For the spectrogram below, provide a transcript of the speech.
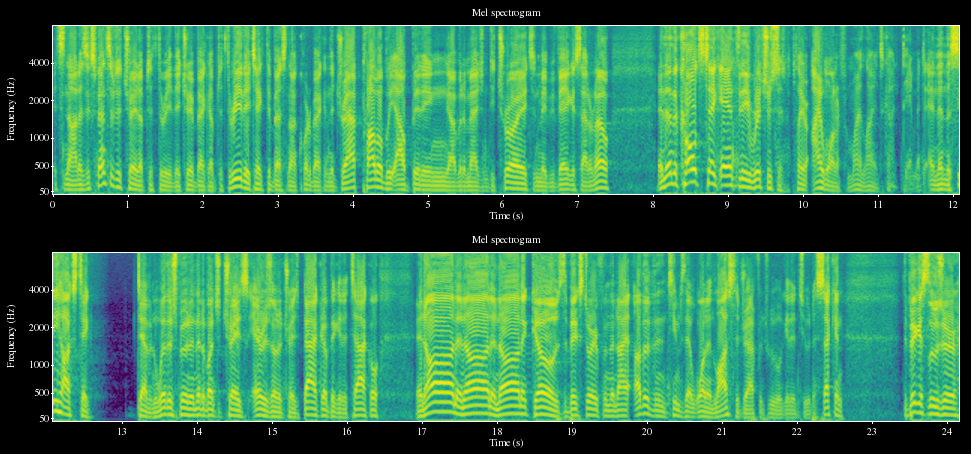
it's not as expensive to trade up to three. They trade back up to three. They take the best non quarterback in the draft, probably outbidding, I would imagine, Detroit and maybe Vegas. I don't know. And then the Colts take Anthony Richardson, player I wanted for my Lions. God damn it. And then the Seahawks take Devon Witherspoon, and then a bunch of trades. Arizona trades back up. They get a tackle. And on and on and on it goes. The big story from the night, other than the teams that won and lost the draft, which we will get into in a second, the biggest loser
